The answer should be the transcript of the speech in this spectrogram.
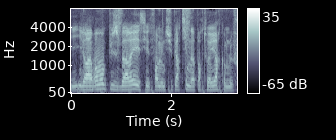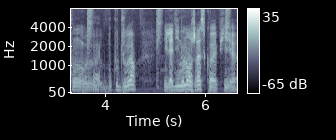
il, il aurait vraiment pu se barrer, essayer de former une super team n'importe où ailleurs, comme le font euh, Ouais. beaucoup de joueurs. Et il a dit non, non, je reste, quoi. Et puis. euh,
